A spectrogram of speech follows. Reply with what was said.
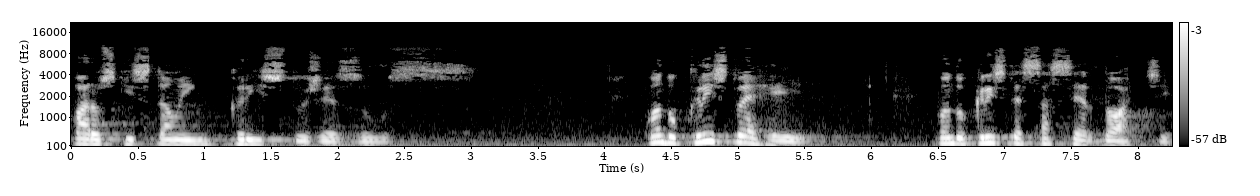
para os que estão em Cristo Jesus. Quando Cristo é Rei, quando Cristo é sacerdote,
